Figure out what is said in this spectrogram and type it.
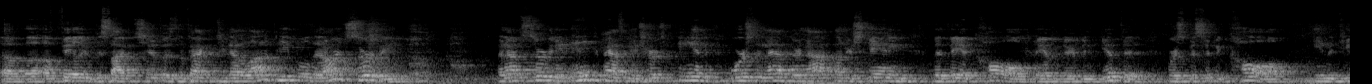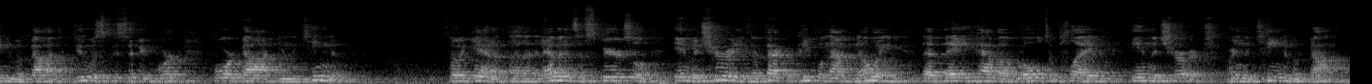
of, uh, of failure of discipleship is the fact that you've got a lot of people that aren't serving, they're not serving in any capacity in church, and worse than that, they're not understanding that they have called, they have, they've been gifted for a specific call in the kingdom of God, to do a specific work for God in the kingdom. So again, uh, an evidence of spiritual immaturity is the fact that people not knowing that they have a role to play in the church or in the kingdom of God.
